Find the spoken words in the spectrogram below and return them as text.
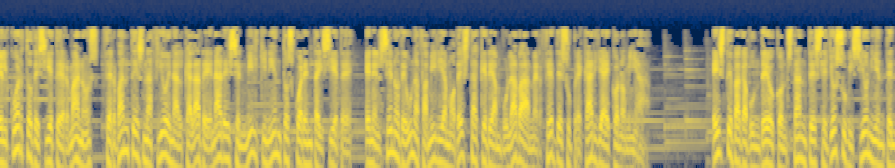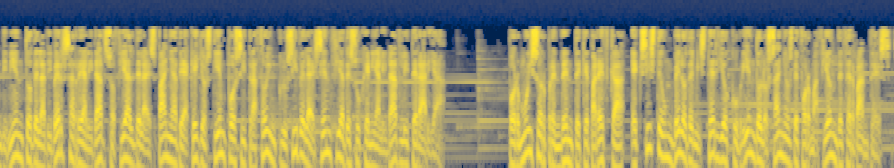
El cuarto de siete hermanos, Cervantes nació en Alcalá de Henares en 1547, en el seno de una familia modesta que deambulaba a merced de su precaria economía. Este vagabundeo constante selló su visión y entendimiento de la diversa realidad social de la España de aquellos tiempos y trazó inclusive la esencia de su genialidad literaria. Por muy sorprendente que parezca, existe un velo de misterio cubriendo los años de formación de Cervantes.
